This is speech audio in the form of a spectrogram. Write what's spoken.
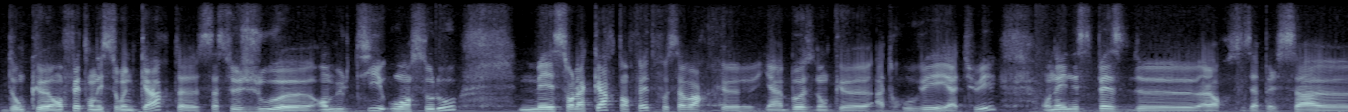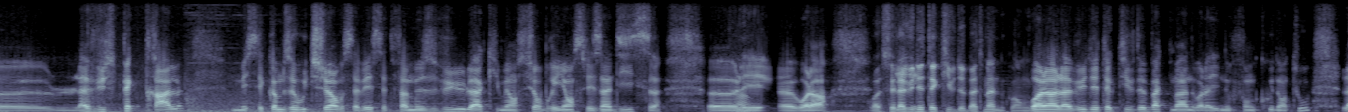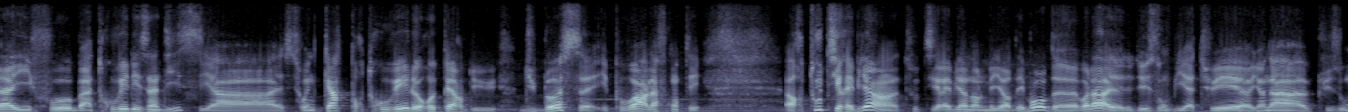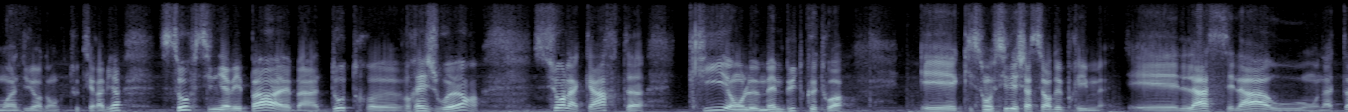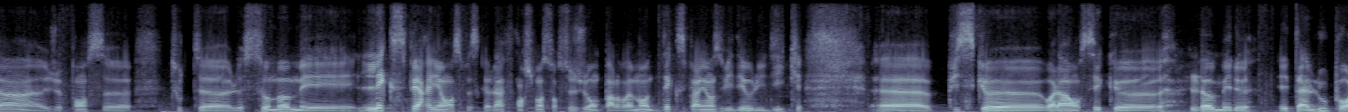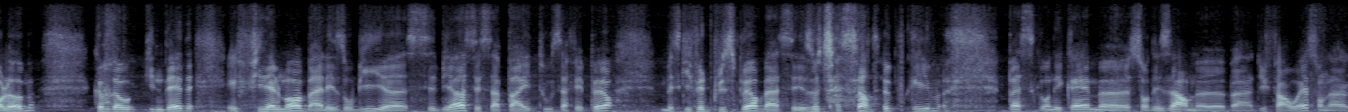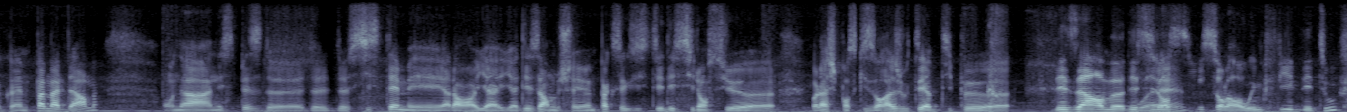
Donc en fait, on est sur une carte, ça se joue en multi ou en solo. Mais sur la carte, en fait, faut savoir qu'il y a un boss donc euh, à trouver et à tuer. On a une espèce de, alors ils appellent ça euh, la vue spectrale, mais c'est comme The Witcher, vous savez, cette fameuse vue là qui met en surbrillance les indices, euh, Hein les, euh, voilà. Ouais, c'est la vue détective de Batman quoi. Voilà, la vue détective de Batman, voilà, ils nous font le coup dans tout. Là, il faut bah, trouver les indices il y a, sur une carte pour trouver le repère du, du boss et pouvoir l'affronter. Alors tout irait bien, hein, tout irait bien dans le meilleur des mondes. euh, voilà, euh, des zombies à tuer, euh, il y en a plus ou moins durs, donc tout irait bien. Sauf s'il n'y avait pas eh ben, d'autres vrais joueurs sur la carte qui ont le même but que toi et qui sont aussi des chasseurs de primes. Et là, c'est là où on atteint, euh, je pense, euh, tout euh, le summum et l'expérience, parce que là, franchement, sur ce jeu, on parle vraiment d'expérience vidéoludique, puisque, voilà, on sait que l'homme est un loup pour l'homme, comme dans Walking Dead, et finalement, bah, les zombies, euh, c'est bien, c'est sympa et tout, ça fait peur, mais ce qui fait le plus peur, bah, c'est les autres chasseurs de primes, parce qu'on est quand même euh, sur des armes euh, bah, du Far West, on a quand même pas mal d'armes. On a un espèce de, de- de système et alors il y a, il y a des armes, je savais même pas que ça existait, des silencieux. voilà, je pense qu'ils ont rajouté un petit peu des armes, des Ouais. silencieux sur leur wingfield et tout.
